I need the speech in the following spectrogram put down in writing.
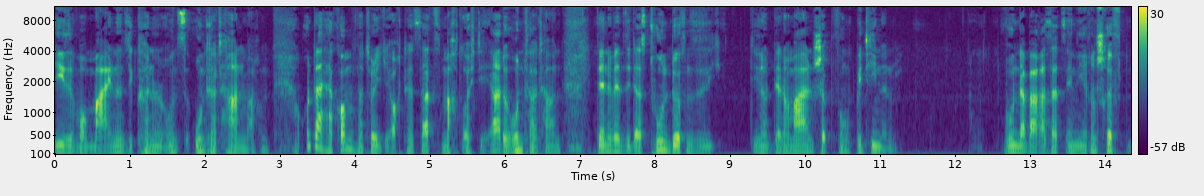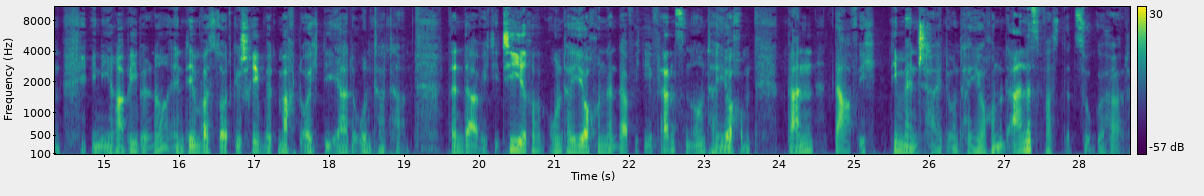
Diese meinen, sie können uns untertan machen. Und daher kommt natürlich auch der Satz, macht euch die Erde untertan. Denn wenn sie das tun, dürfen sie sich der normalen Schöpfung bedienen wunderbarer Satz in ihren Schriften, in ihrer Bibel, ne? in dem, was dort geschrieben wird, macht euch die Erde untertan. Dann darf ich die Tiere unterjochen, dann darf ich die Pflanzen unterjochen, dann darf ich die Menschheit unterjochen und alles, was dazu gehört.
